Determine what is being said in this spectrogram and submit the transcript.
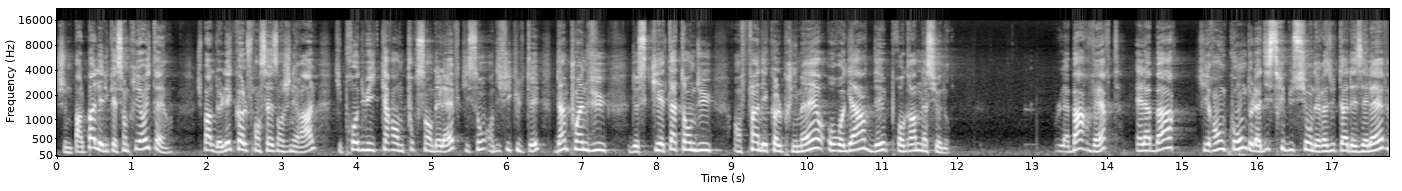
Je ne parle pas de l'éducation prioritaire. Je parle de l'école française en général, qui produit 40% d'élèves qui sont en difficulté d'un point de vue de ce qui est attendu en fin d'école primaire au regard des programmes nationaux. La barre verte est la barre qui rend compte de la distribution des résultats des élèves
